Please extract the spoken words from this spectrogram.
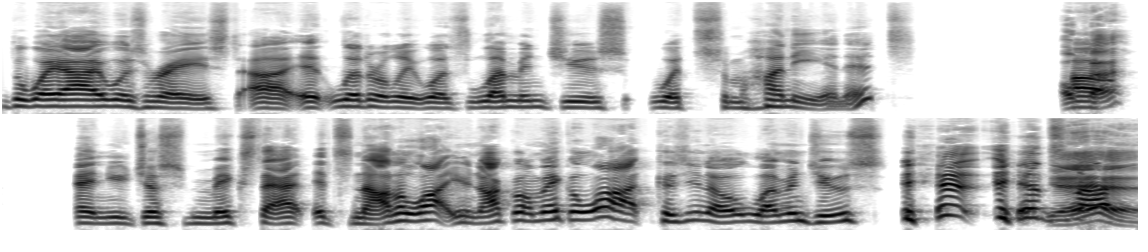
the way I was raised, uh, it literally was lemon juice with some honey in it, Okay. uh, and you just mix that. It's not a lot. You're not going to make a lot because you know lemon juice. it's not, yeah.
